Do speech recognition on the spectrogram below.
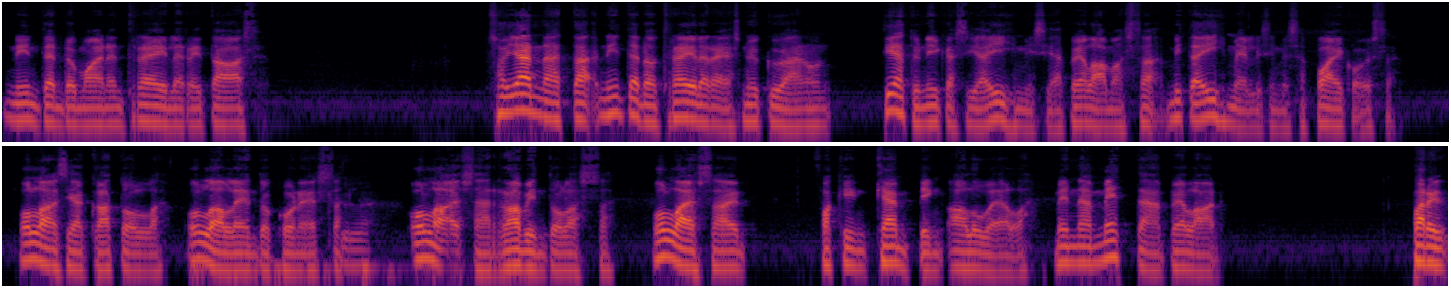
Nintendo-mainen traileri taas. Se on jännä, että Nintendo-trailereissa nykyään on tietyn ikäisiä ihmisiä pelaamassa mitä ihmeellisimmissä paikoissa. Ollaan siellä katolla, ollaan lentokoneessa, Kyllä. ollaan jossain ravintolassa, ollaan jossain fucking camping-alueella. Mennään mettään pelaan pari,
